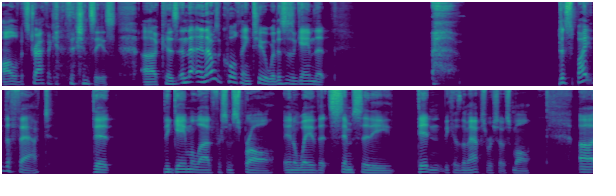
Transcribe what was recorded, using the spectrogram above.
all of its traffic inefficiencies. Because and that and that was a cool thing too, where this is a game that, despite the fact that the game allowed for some sprawl in a way that SimCity didn't because the maps were so small. Uh,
